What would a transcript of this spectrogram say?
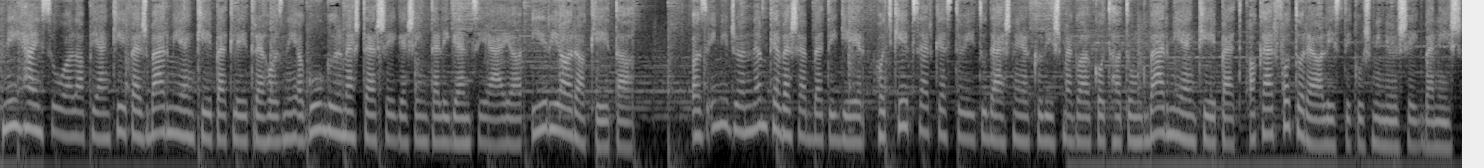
Néhány szó alapján képes bármilyen képet létrehozni a Google mesterséges intelligenciája, írja a rakéta. Az Imagen nem kevesebbet ígér, hogy képszerkesztői tudás nélkül is megalkothatunk bármilyen képet, akár fotorealisztikus minőségben is.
